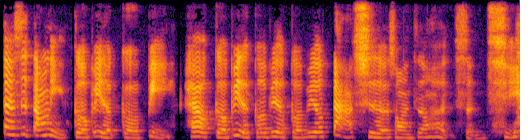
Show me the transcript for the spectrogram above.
但是当你隔壁的隔壁，还有隔壁的隔壁的隔壁都大吃的时候，你真的很生气，因为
